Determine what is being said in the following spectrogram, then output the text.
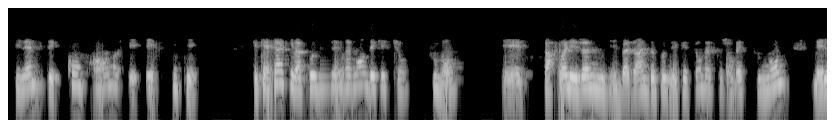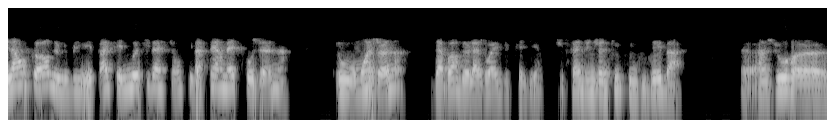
ce qu'il aime, c'est comprendre et expliquer. C'est quelqu'un qui va poser vraiment des questions, souvent. Et Parfois, les jeunes nous disent, bah, j'arrête de poser des questions parce que j'embête tout le monde. Mais là encore, ne l'oubliez pas, c'est une motivation qui va permettre aux jeunes ou aux moins jeunes d'avoir de la joie et du plaisir. Je me d'une jeune fille qui me disait, bah, euh, un jour, euh,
